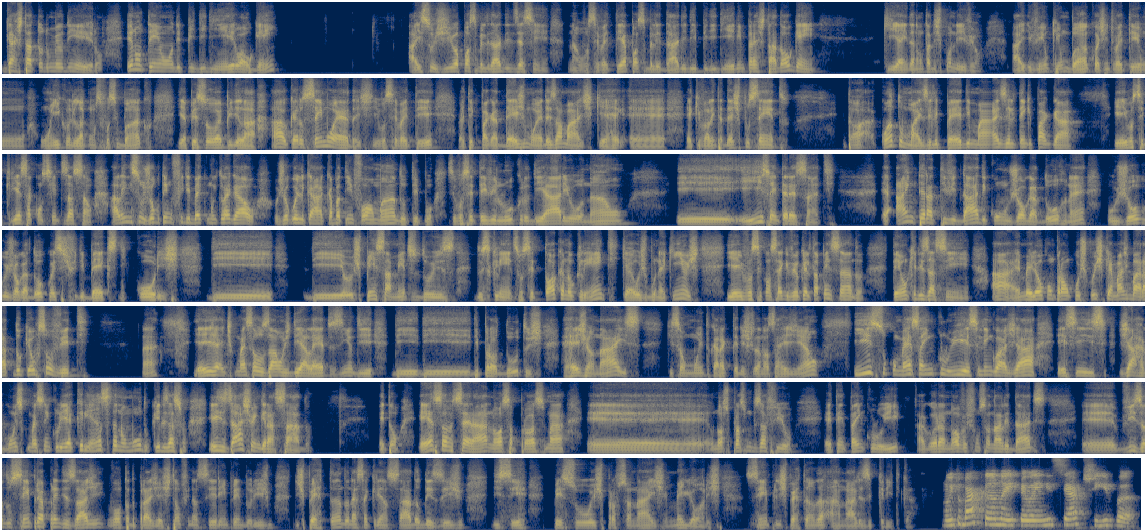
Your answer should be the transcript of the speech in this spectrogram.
gastar todo o meu dinheiro? Eu não tenho onde pedir dinheiro a alguém? Aí surgiu a possibilidade de dizer assim: não, você vai ter a possibilidade de pedir dinheiro emprestado a alguém que ainda não está disponível. Aí vem o que? Um banco, a gente vai ter um, um ícone lá como se fosse banco, e a pessoa vai pedir lá, ah, eu quero 100 moedas, e você vai ter, vai ter que pagar 10 moedas a mais, que é, é, é equivalente a 10%. Então, quanto mais ele pede, mais ele tem que pagar. E aí você cria essa conscientização. Além disso, o jogo tem um feedback muito legal. O jogo ele acaba te informando, tipo, se você teve lucro diário ou não. E, e isso é interessante. É, a interatividade com o jogador, né? O jogo, o jogador, com esses feedbacks de cores, de, de os pensamentos dos, dos clientes. Você toca no cliente, que é os bonequinhos, e aí você consegue ver o que ele está pensando. Tem um que diz assim: ah, é melhor comprar um cuscuz que é mais barato do que o sorvete. Né? E aí a gente começa a usar uns dialetos de, de, de, de produtos regionais que são muito característicos da nossa região, e isso começa a incluir esse linguajar, esses jargões começam a incluir a criança no mundo que eles acham, eles acham engraçado. Então, essa será a nossa próxima, é, o nosso próximo desafio, é tentar incluir agora novas funcionalidades, é, visando sempre a aprendizagem voltada para a gestão financeira e empreendedorismo, despertando nessa criançada o desejo de ser pessoas profissionais melhores, sempre despertando a análise crítica. Muito bacana aí pela iniciativa.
